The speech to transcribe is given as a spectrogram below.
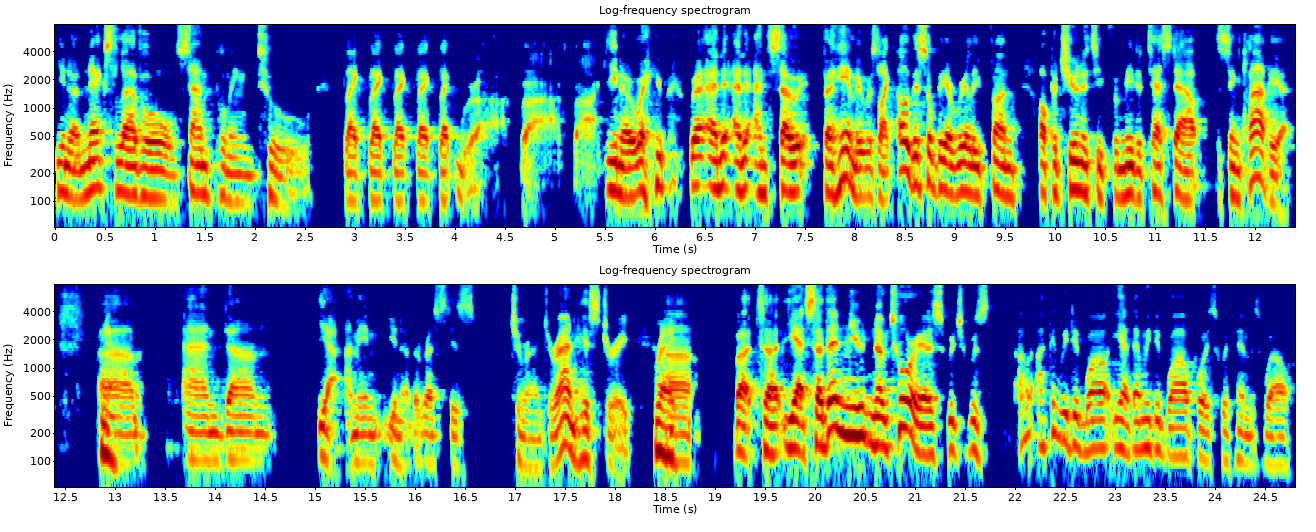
you know next level sampling tool like like like like like rock, rock, rock, you know, where, and, and and so for him it was like, oh, this will be a really fun opportunity for me to test out the synclavier, yeah. um, and um, yeah, I mean, you know, the rest is Duran Duran history, right? Uh, but uh, yeah, so then New Notorious, which was oh, I think we did Wild, yeah, then we did Wild Boys with him as well.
